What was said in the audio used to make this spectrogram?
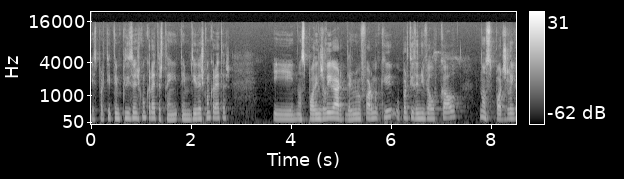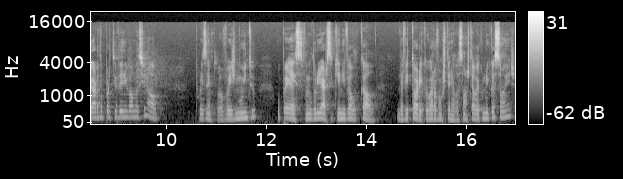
Esse partido tem posições concretas, tem, tem medidas concretas e não se podem desligar. Da mesma forma que o partido a nível local não se pode desligar do partido a nível nacional. Por exemplo, eu vejo muito o PS vangloriar-se aqui a nível local da vitória que agora vamos ter em relação às telecomunicações,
